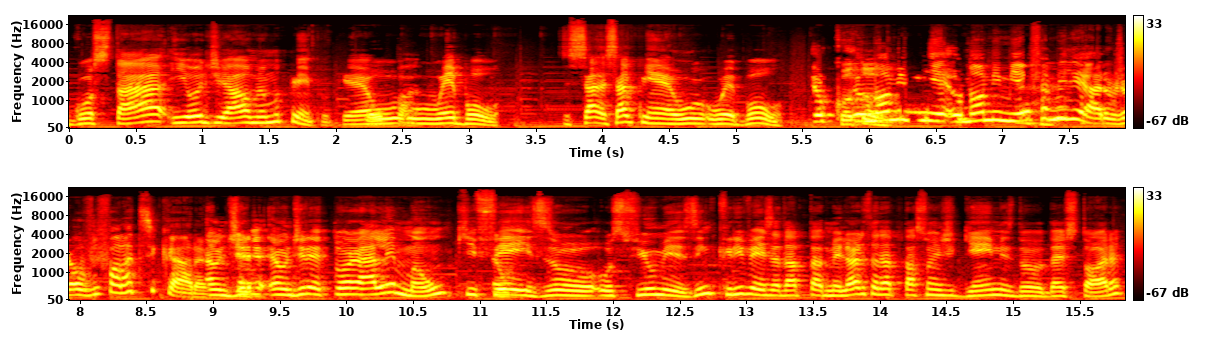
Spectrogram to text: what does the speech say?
gostar e odiar ao mesmo tempo, que é Opa. o, o Ebol. Você Sabe, sabe quem é o, o Ebol? Eu- o, nome me, é- o nome me é familiar, eu já ouvi falar desse cara. É um, dire- é um diretor alemão que fez o- os filmes incríveis, adapta melhores adaptações de games do- da história.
